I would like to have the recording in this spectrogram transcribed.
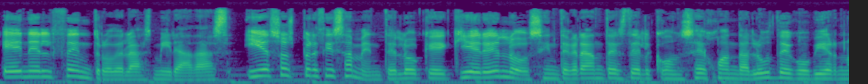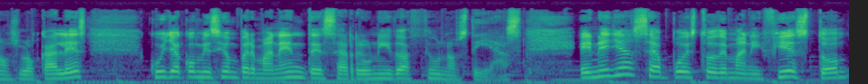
en el centro de las miradas y eso es precisamente lo que quieren los integrantes del Consejo Andaluz de Gobiernos Locales, cuya comisión permanente se ha reunido hace unos días. En ella se ha puesto de manifiesto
